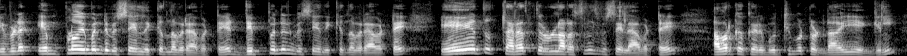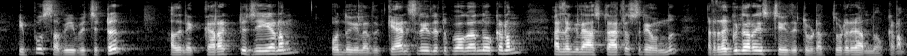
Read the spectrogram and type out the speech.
ഇവിടെ എംപ്ലോയ്മെന്റ് വിസയിൽ നിൽക്കുന്നവരാവട്ടെ ഡിപ്പെൻഡന്റ് വിസയിൽ നിൽക്കുന്നവരാവട്ടെ ഏത് തരത്തിലുള്ള റെസിഡൻസ് വിസയിലാവട്ടെ അവർക്കൊക്കെ ഒരു ബുദ്ധിമുട്ടുണ്ടായി എങ്കിൽ ഇപ്പോൾ സമീപിച്ചിട്ട് അതിനെ കറക്റ്റ് ചെയ്യണം. ഒന്നുകിൽ അത് ക്യാൻസൽ ചെയ്തിട്ട് പോകാൻ നോക്കണം. അല്ലെങ്കിൽ ആ സ്റ്റാറ്റസിനെ ഒന്ന് റെഗുലറൈസ് ചെയ്തിട്ട് ഇവിടെ തുടരാൻ നോക്കണം.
